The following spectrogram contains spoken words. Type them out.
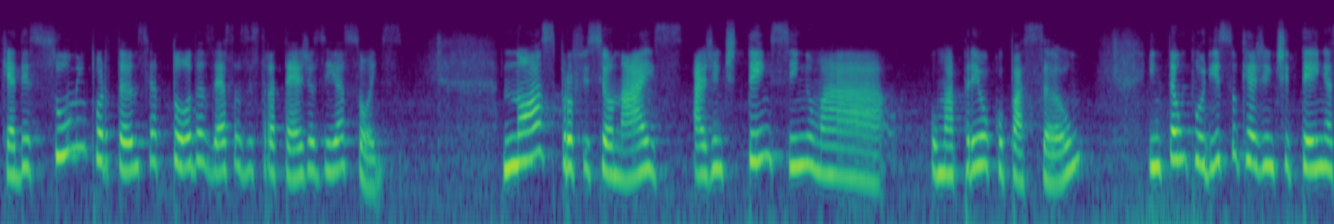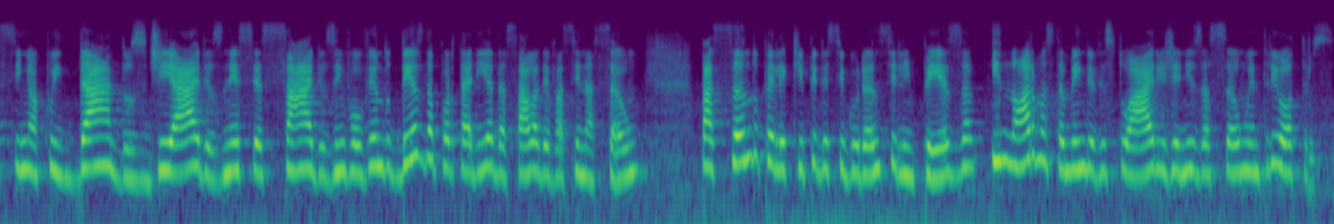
que é de suma importância todas essas estratégias e ações. Nós, profissionais, a gente tem sim uma, uma preocupação. Então, por isso que a gente tem assim, ó, cuidados diários necessários, envolvendo desde a portaria da sala de vacinação, passando pela equipe de segurança e limpeza e normas também de vestuário, higienização, entre outros,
